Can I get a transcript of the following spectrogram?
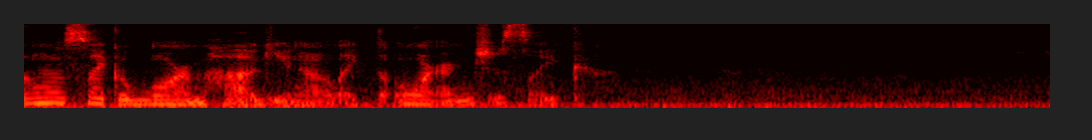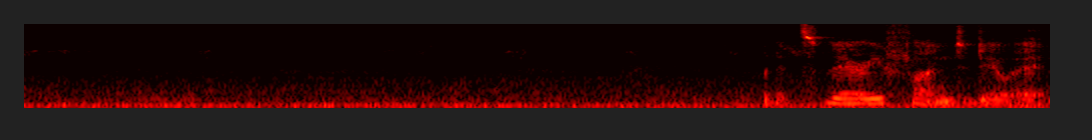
almost like a warm hug, you know, like the orange is like but it's very fun to do it.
